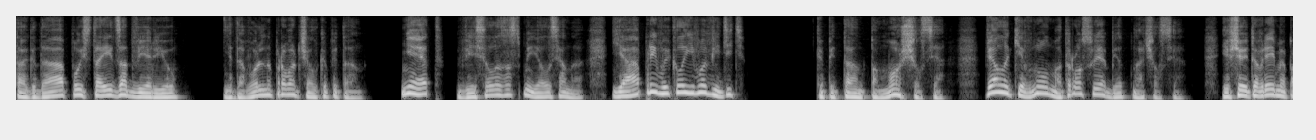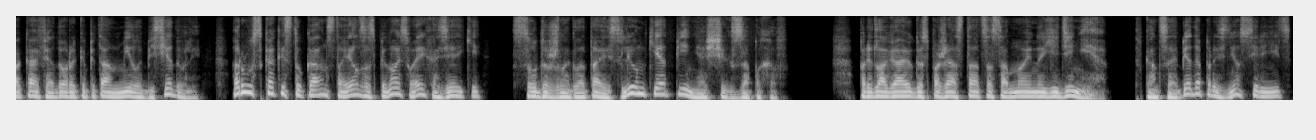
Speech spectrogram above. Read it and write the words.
Тогда пусть стоит за дверью, — недовольно проворчал капитан. «Нет», — весело засмеялась она, — «я привыкла его видеть». Капитан поморщился, вяло кивнул матросу, и обед начался. И все это время, пока Феодор и капитан мило беседовали, Рус, как истукан, стоял за спиной своей хозяйки, судорожно глотая слюнки от пьянящих запахов. «Предлагаю госпоже остаться со мной наедине», — в конце обеда произнес сириец,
